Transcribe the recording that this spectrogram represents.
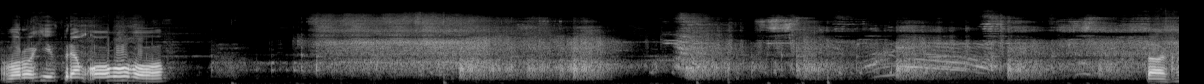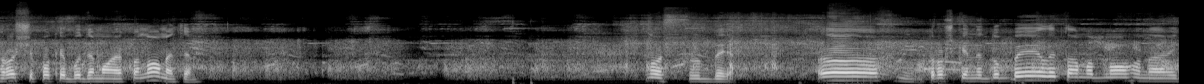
Ворогів прям ого-го. Так, гроші поки будемо економити. Ось сюди. Ох, трошки не добили там одного навіть.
